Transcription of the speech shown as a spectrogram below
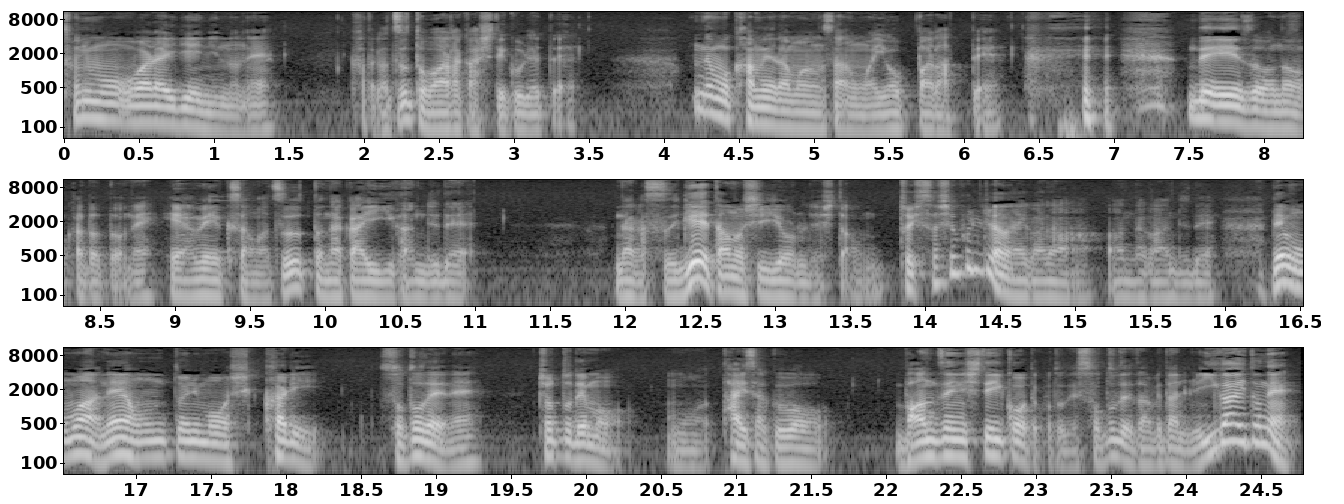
当にもうお笑い芸人のね方がずっと笑かしてくれてでもカメラマンさんは酔っ払って で映像の方とねヘアメイクさんはずっと仲いい感じでなんかすげえ楽しい夜でした。ほんと久しぶりじゃないかな。あんな感じで。でもまあね、本当にもうしっかり外でね、ちょっとでももう対策を万全にしていこうってことで外で食べたんで、意外とね、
